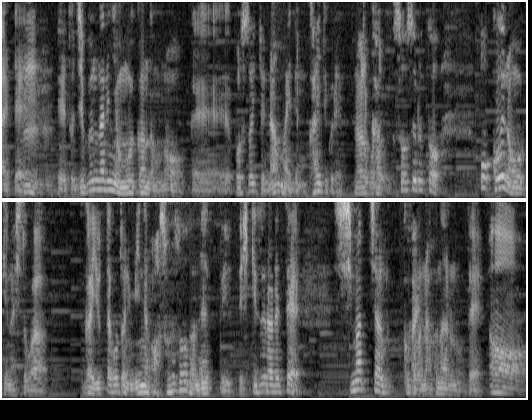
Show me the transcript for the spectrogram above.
えて、うんうんえっと、自分なりに思い浮かんだものを、えーポストイットに何枚でも書いてくれ。なるほど。そうすると、お、声の大きな人が、が言ったことにみんなが、あ、それそうだねって言って引きずられて、しまっちゃうことがなくなるので、あ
